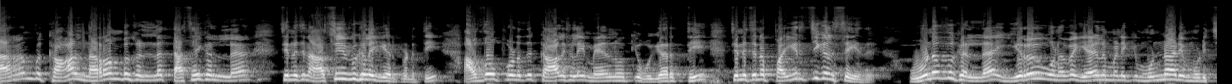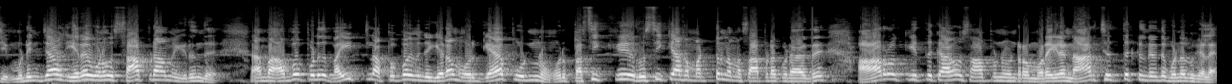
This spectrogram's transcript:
நரம்பு கால் நரம்புகளில் தசைகளில் சின்ன சின்ன அசைவுகளை ஏற்படுத்தி அவ்வப்பொழுது கால்களை மேல் நோக்கி உயர்த்தி சின்ன சின்ன பயிற்சிகள் செய்து உணவுகளில் இரவு உணவை ஏழு மணிக்கு முன்னாடி முடிச்சு முடிஞ்சா இரவு உணவு சாப்பிடாம இருந்து நம்ம அவ்வப்பொழுது வயிற்றில் அப்பப்போ இந்த இடம் ஒரு கேப் விடணும் ஒரு பசிக்கு ருசிக்காக மட்டும் நம்ம சாப்பிடக்கூடாது. ஆரோக்கியத்துக்காகவும் சாப்பிடணுன்ற முறையில் நார்ச்சத்துக்கள் நிறைந்த உணவுகளை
